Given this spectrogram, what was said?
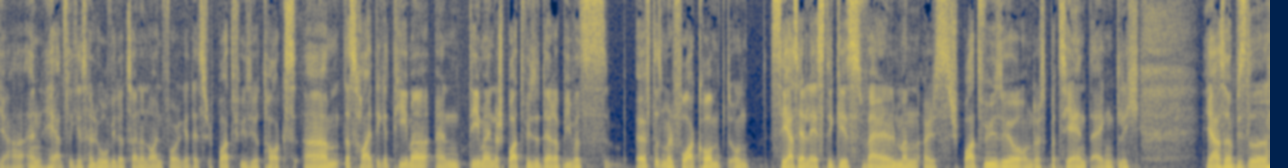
Ja, ein herzliches Hallo wieder zu einer neuen Folge des Sportphysio Talks. Ähm, das heutige Thema, ein Thema in der Sportphysiotherapie, was öfters mal vorkommt und sehr, sehr lästig ist, weil man als Sportphysio und als Patient eigentlich ja so ein bisschen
